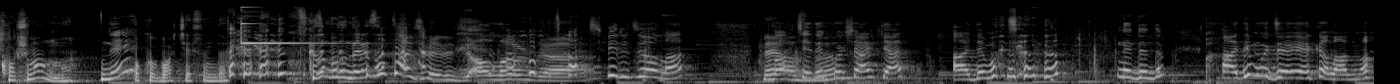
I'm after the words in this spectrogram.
Koşman mı? Ne? Okul bahçesinde. Kızım bunun neresi utanç verici Allah'ım ya. Utanç verici olan Ne bahçede yazdı? koşarken Adem Hoca'nın ne dedim? Adem Hoca'ya yakalanmam.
